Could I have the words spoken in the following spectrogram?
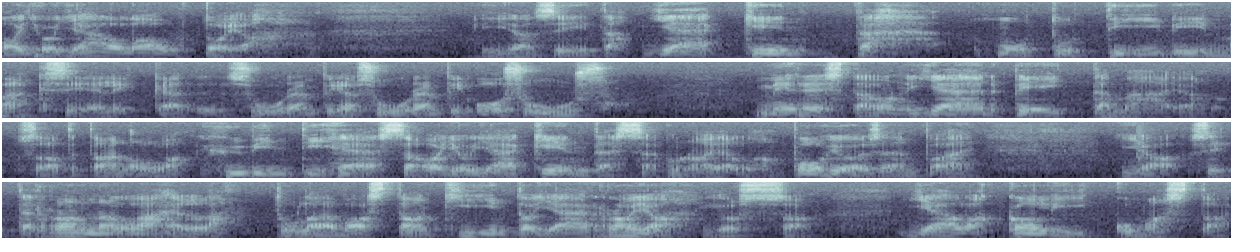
ajojäälautoja. Ja siitä jääkenttä muuttuu tiiviimmäksi, eli suurempi ja suurempi osuus merestä on jään peittämää ja saatetaan olla hyvin tiheässä ajojääkentässä, kun ajellaan pohjoiseen päin. Ja sitten rannan lähellä tulee vastaan kiintojääraja, jossa jää lakkaa liikkumasta.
